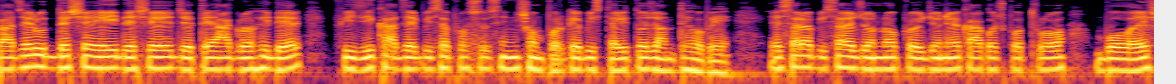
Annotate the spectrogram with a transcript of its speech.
কাজের উদ্দেশ্যে এই দেশে যেতে আগ্রহীদের ফিজি কাজের ভিসা প্রসেসিং সম্পর্কে বিস্তারিত জানতে হবে। এছাড়া ভিসার জন্য প্রয়োজনীয় কাগজপত্র, বয়স,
